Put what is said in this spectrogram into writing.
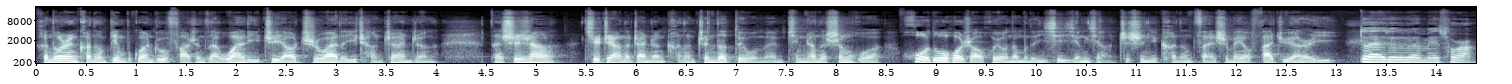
很多人可能并不关注发生在万里之遥之外的一场战争，但事实上。其实这样的战争可能真的对我们平常的生活或多或少会有那么的一些影响，只是你可能暂时没有发觉而已。对对对，没错。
